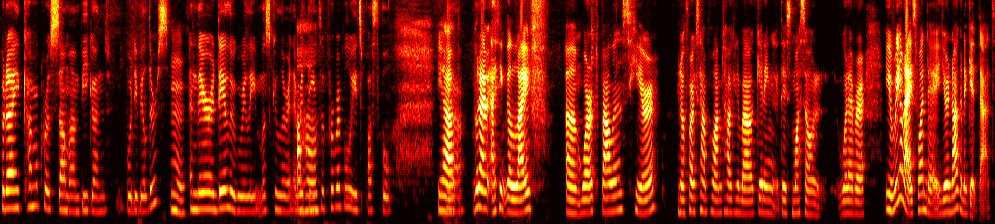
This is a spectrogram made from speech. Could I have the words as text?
But I come across some um, vegan bodybuilders, Mm. and they're they look really muscular and everything. Uh-huh. So probably it's possible. Yeah, Yeah. but I I think the life um work balance here, you know, for example, I'm talking about getting this muscle whatever. You realize one day you're not going to get that.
